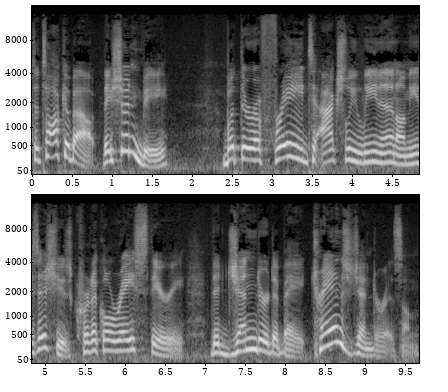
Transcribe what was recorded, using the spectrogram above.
to talk about. They shouldn't be, but they're afraid to actually lean in on these issues critical race theory, the gender debate, transgenderism,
